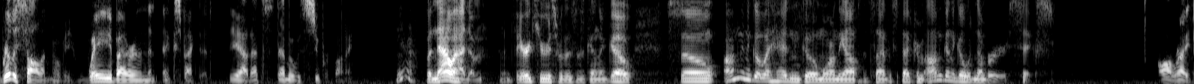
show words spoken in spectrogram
Really solid movie. Way better than expected. Yeah, that's that movie's super funny. Yeah, but now Adam, I'm very curious where this is going to go. So I'm going to go ahead and go more on the opposite side of the spectrum. I'm going to go with number six. All right.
